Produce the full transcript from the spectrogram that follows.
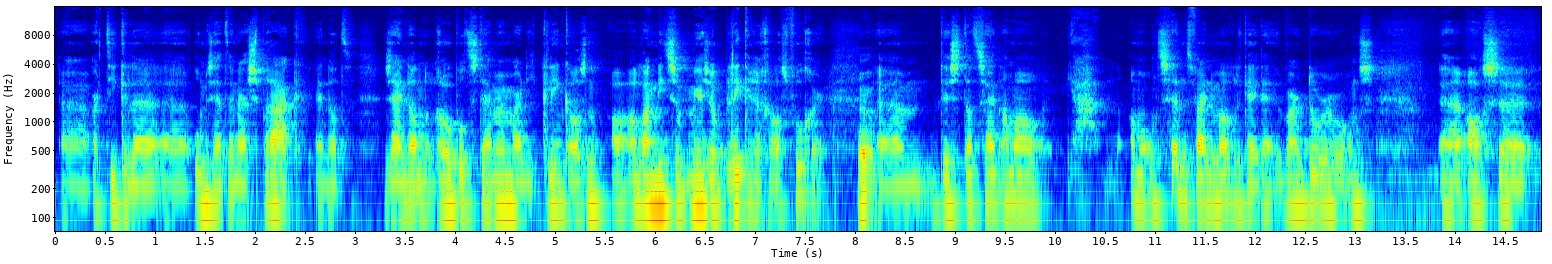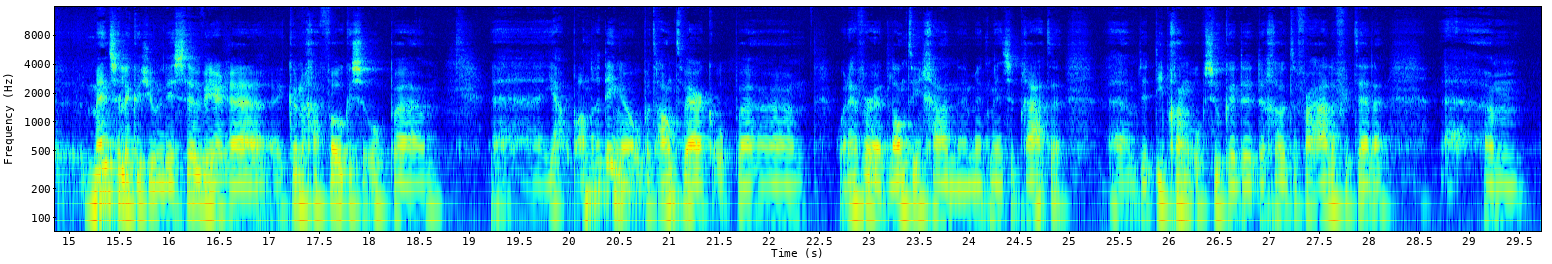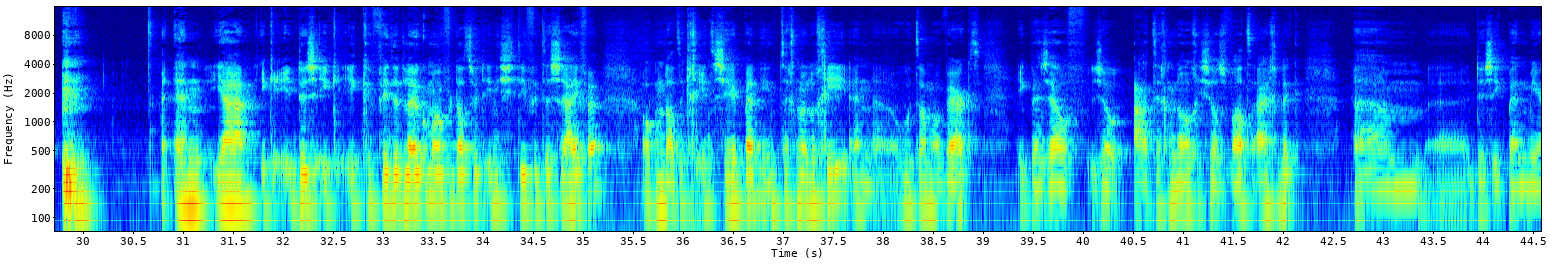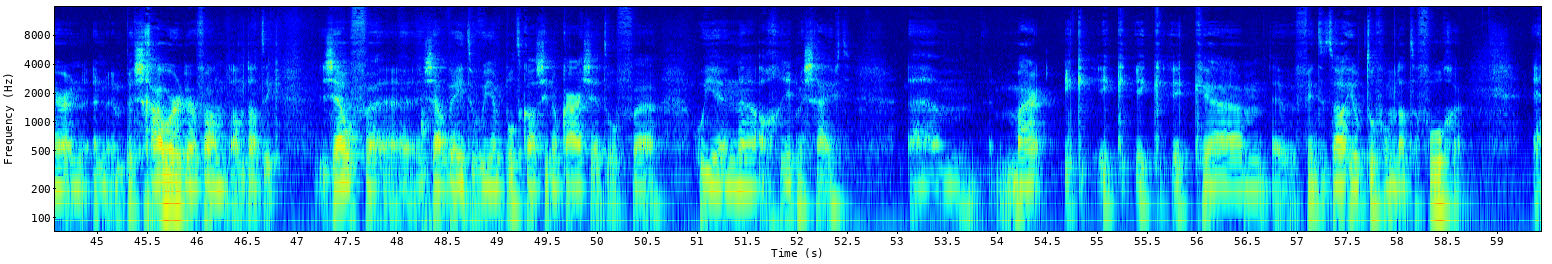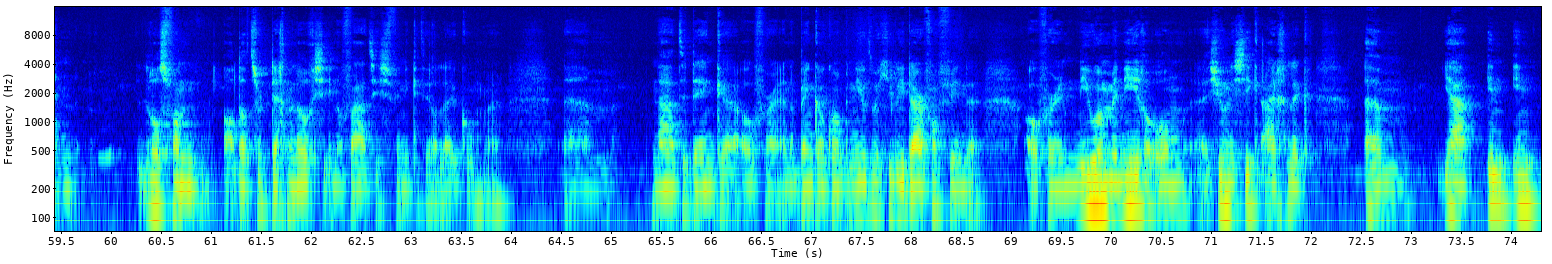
eh, artikelen omzetten naar spraak. En dat zijn dan robotstemmen, maar die klinken als, al, lang niet zo, meer zo blikkerig als vroeger. Ja. Ehm, dus dat zijn allemaal, ja, allemaal ontzettend fijne mogelijkheden, waardoor we ons als menselijke journalisten weer kunnen gaan focussen op, ehm, eh, ja, op andere dingen, op het handwerk, op whatever, het land ingaan, met mensen praten, ehm, de diepgang opzoeken, de, de grote verhalen vertellen. Ehm, en ja, ik, dus ik, ik vind het leuk om over dat soort initiatieven te schrijven. Ook omdat ik geïnteresseerd ben in technologie en eh, hoe het allemaal werkt. Ik ben zelf zo a-technologisch als wat eigenlijk. Ehm, eh, dus ik ben meer een, een, een beschouwer daarvan dan dat ik zelf eh, zou weten hoe je een podcast in elkaar zet of hoe je een algoritme schrijft. Ehm, maar ik, ik, ik, ik ehm, eh, vind het wel heel tof om dat te volgen. En los van al dat soort technologische innovaties vind ik het heel leuk om eh, ehm, na te denken over, en dan ben ik ook wel benieuwd wat jullie daarvan vinden, over nieuwe manieren om eh, journalistiek eigenlijk ja, in, in,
